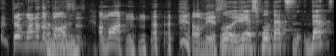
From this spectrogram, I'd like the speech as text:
the one of the Amon. bosses, Amon, obviously. Well, yes. Well, that's that's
